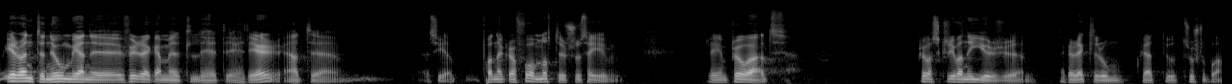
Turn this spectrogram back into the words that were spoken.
Jeg er ikke noe med en fyrrekke med til det heter, at jeg sier, på en graf om notter så sier jeg, prøver at prøve å skrive nye noen regler om hva du tror på.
